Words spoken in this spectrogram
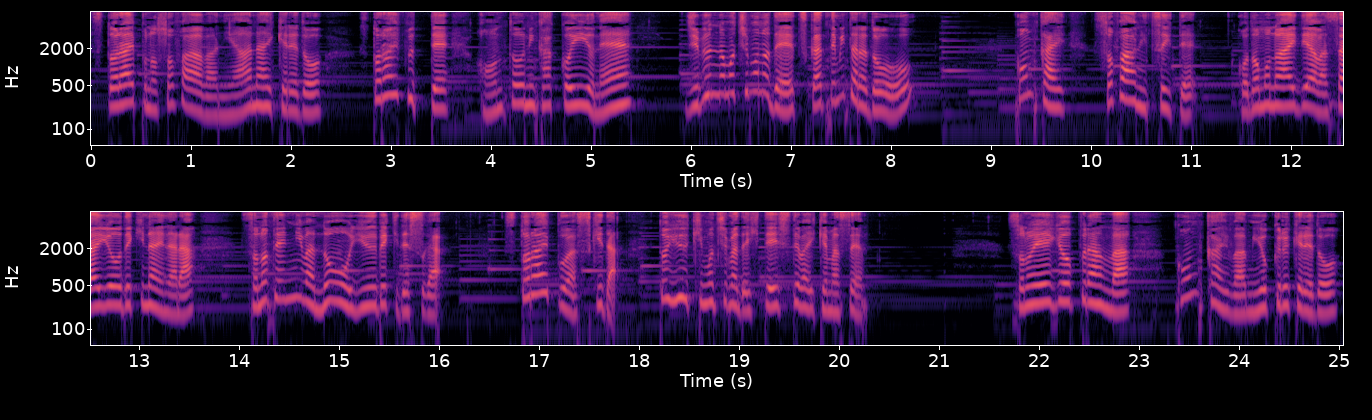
ストライプのソファーは似合わないけれど、ストライプって本当にかっこいいよね。自分の持ち物で使ってみたらどう？今回ソファーについて子供のアイデアは採用できないなら、その点にはノーを言うべきですが、ストライプは好きだという気持ちまで否定してはいけません。その営業プランは今回は見送るけれど、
